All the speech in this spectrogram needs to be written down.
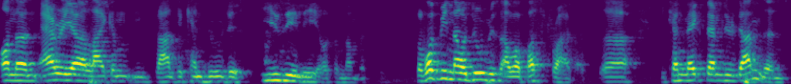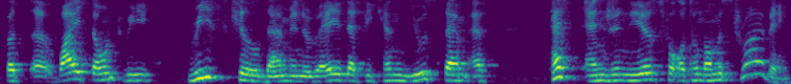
On an area like a plant, you can do this easily autonomously. So what we now do with our bus drivers, uh, we can make them redundant, but uh, why don't we reskill them in a way that we can use them as test engineers for autonomous driving?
